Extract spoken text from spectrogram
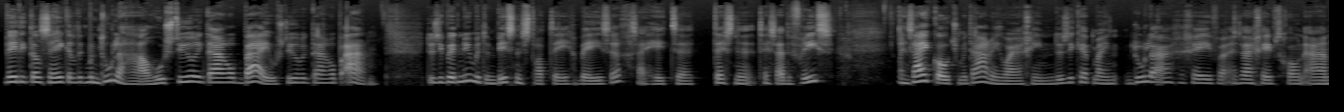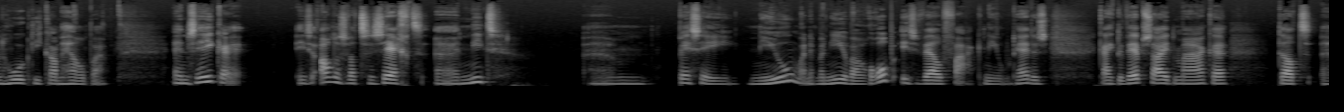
weet ik dan zeker dat ik mijn doelen haal? Hoe stuur ik daarop bij? Hoe stuur ik daarop aan? Dus ik ben nu met een businessstratege bezig. Zij heet uh, Tessa de Vries. En zij coacht me daar heel erg in. Dus ik heb mijn doelen aangegeven en zij geeft gewoon aan hoe ik die kan helpen. En zeker is alles wat ze zegt uh, niet um, per se nieuw, maar de manier waarop is wel vaak nieuw. Hè? Dus kijk, de website maken, dat, uh,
